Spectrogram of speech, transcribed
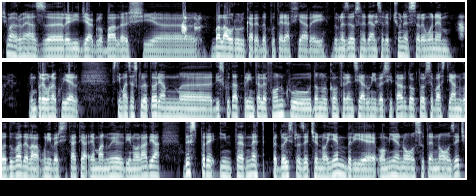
Și mai urmează religia globală și uh, balaurul care dă puterea fiarei. Dumnezeu să ne dea înțelepciune, să rămânem Amin. Împreună cu El. Stimați ascultători, am uh, discutat prin telefon cu domnul conferențiar universitar, dr. Sebastian Văduva, de la Universitatea Emanuel din Oradea, despre internet. Pe 12 noiembrie 1990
